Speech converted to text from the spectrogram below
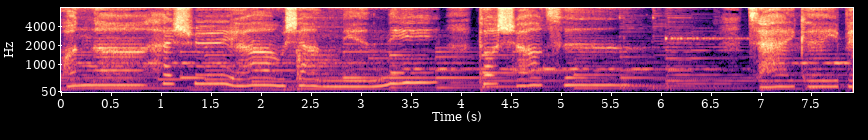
我哪还需要想念你多少次，才可以被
